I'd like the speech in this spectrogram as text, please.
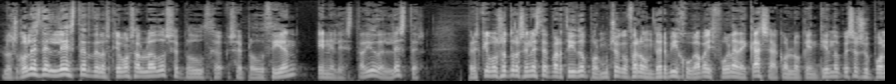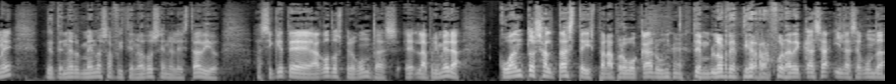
Los goles del Leicester de los que hemos hablado se, se producían en el estadio del Leicester. Pero es que vosotros en este partido, por mucho que fuera un derby, jugabais fuera de casa, con lo que entiendo que eso supone de tener menos aficionados en el estadio. Así que te hago dos preguntas. Eh, la primera, ¿cuánto saltasteis para provocar un temblor de tierra fuera de casa? Y la segunda,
